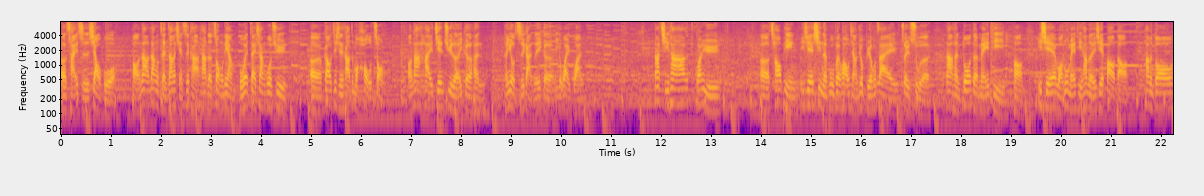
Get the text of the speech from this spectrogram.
呃材质效果。好，那让整张显示卡它的重量不会再像过去呃高阶显示卡这么厚重。哦，那还兼具了一个很很有质感的一个一个外观。那其他关于呃超频一些性能部分的话，我想就不用再赘述了。那很多的媒体哈，一些网络媒体他们的一些报道，他们都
